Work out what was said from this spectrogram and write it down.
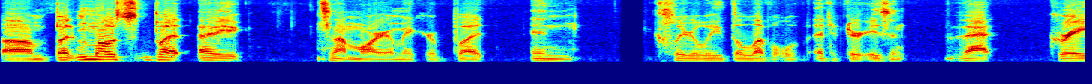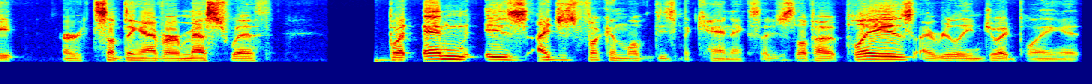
Um, but most, but I, it's not Mario Maker, but and clearly the level of editor isn't that great or something I've ever messed with. But N is I just fucking love these mechanics. I just love how it plays. I really enjoyed playing it.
